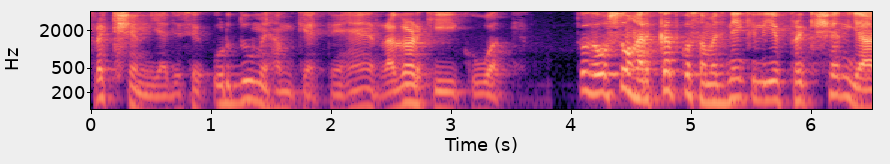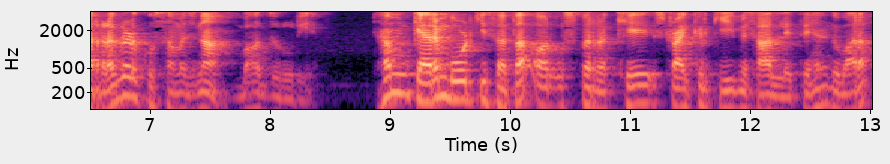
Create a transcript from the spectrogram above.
फ्रिक्शन या जिसे उर्दू में हम कहते हैं रगड़ की कुत तो दोस्तों, हरकत को समझने के लिए फ्रिक्शन या रगड़ को समझना बहुत ज़रूरी है। हम कैरम बोर्ड की सतह और उस पर रखे स्ट्राइकर की मिसाल लेते हैं दोबारा।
